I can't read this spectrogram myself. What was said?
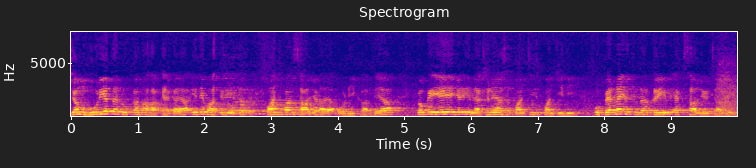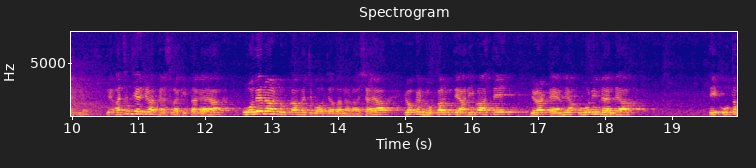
ਜਮਹੂਰੀਅਤ ਲੋਕਾਂ ਦਾ ਹੱਕ ਹੈਗਾ ਆ। ਇਹਦੇ ਵਾਸਤੇ ਲੋਕ 5-5 ਸਾਲ ਜਿਹੜਾ ਆ ਉਹ ਉਡੀਕ ਕਰਦੇ ਆ। ਕਿਉਂਕਿ ਇਹ ਜਿਹੜੀ ਇਲੈਕਸ਼ਨ ਆ ਸਰਪੰਚੀ ਸਰਪੰਚੀ ਦੀ, ਉਹ ਪਹਿਲਾਂ ਹੀ ਕਰੀਬ 1 ਸਾਲ ਲੇਟ ਚੱਲ ਰਹੀ ਹੈਗੀ ਆ। ਤੇ ਅਚਨਚੇਤ ਜਿਹੜਾ ਫੈਸਲਾ ਕੀਤਾ ਗਿਆ ਆ, ਉਹਦੇ ਨਾਲ ਲੋਕਾਂ ਵਿੱਚ ਬਹੁਤ ਜ਼ਿਆਦਾ ਨਿਰਾਸ਼ਾ ਆ। ਕਿਉਂਕਿ ਲੋਕਾਂ ਨੂੰ ਤਿਆਰੀ ਵਾਸਤੇ ਜਿਹੜਾ ਟਾਈਮ ਆ, ਉਹ ਨਹੀਂ ਮਿਲ ਰਿਹਾ। ਤੇ ਉਹ ਤੋਂ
